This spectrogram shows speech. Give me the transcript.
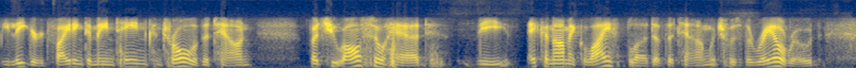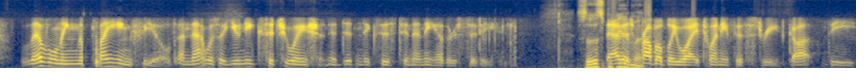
beleaguered, fighting to maintain control of the town, but you also had the economic lifeblood of the town, which was the railroad, leveling the playing field, and that was a unique situation. It didn't exist in any other city. So this that is a... probably why 25th Street got the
